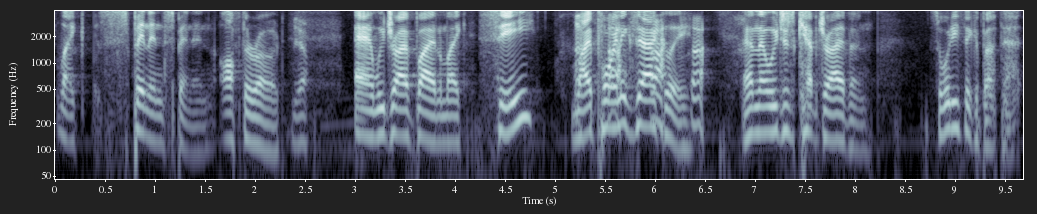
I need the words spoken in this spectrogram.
like spinning, spinning off the road. Yeah. And we drive by, and I'm like, see, my point exactly. and then we just kept driving. So what do you think about that?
